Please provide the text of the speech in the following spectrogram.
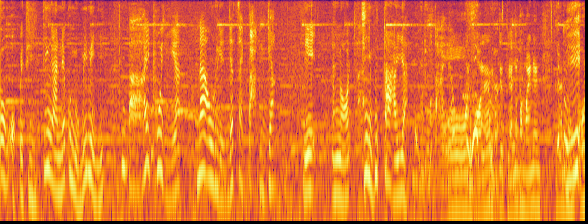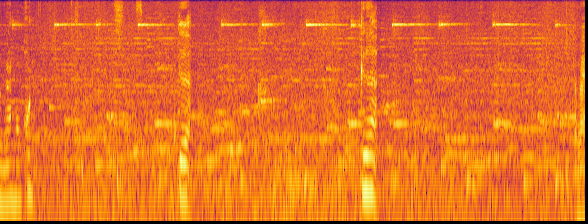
โล่งอกไปที ที่งานเนี้ยคุณหนูไม่หนี ตายพูดอย่างเงี้ยหน้าเอาเหรียญยัดใส่ปากหรือยังนี่นางน้อยที่ยังไม่ตายอะ โอ้ดูตายแล้ว โอ้ยพอแล้วจะเถียงกันทำไมเนี่ยงานมงคลงานมงคลเกลือ เกลือแม่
